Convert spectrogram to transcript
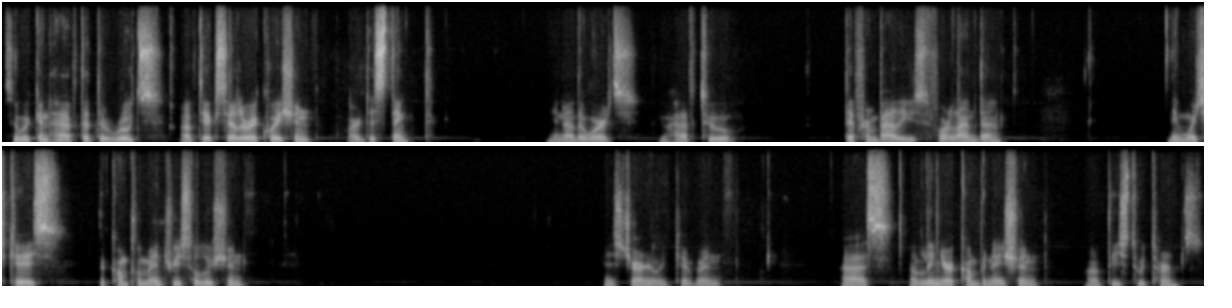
So we can have that the roots of the auxiliary equation are distinct. In other words, you have two different values for lambda, in which case the complementary solution is generally given as a linear combination of these two terms.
